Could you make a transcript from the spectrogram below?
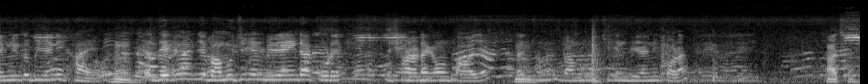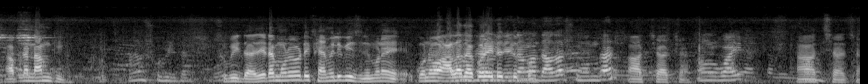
এমনি তো বিরিয়ানি খায়। দেখলাম যে বাম্বু চিকেন বিরিয়ানিটা করে সারাটা কেমন পাওয়া যায়। বাম্বু চিকেন বিরিয়ানি করা। আচ্ছা আপনার নাম কি? সুবীর দাস। এটা মোটামুটি ফ্যামিলি বিজনেস মানে কোনো আলাদা করে এটা আমার দাদা সুমন দাস। আচ্ছা আচ্ছা। আমার ওয়াইফ আচ্ছা আচ্ছা।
